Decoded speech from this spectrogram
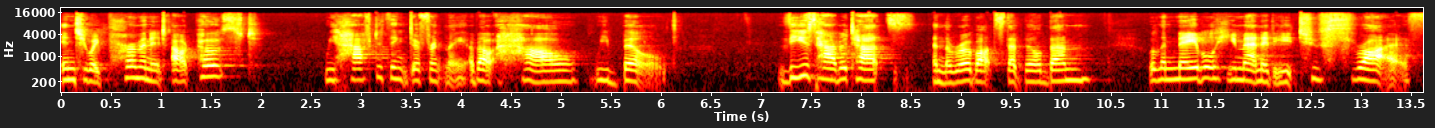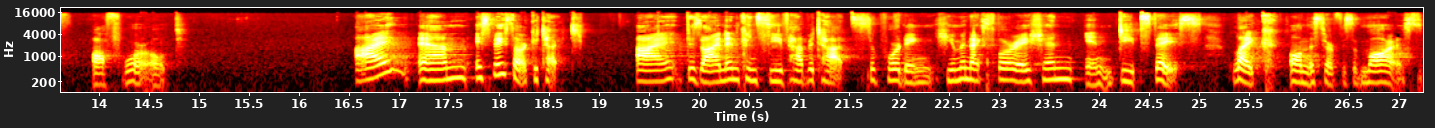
into a permanent outpost, we have to think differently about how we build. These habitats and the robots that build them will enable humanity to thrive off world. I am a space architect. I design and conceive habitats supporting human exploration in deep space, like on the surface of Mars.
